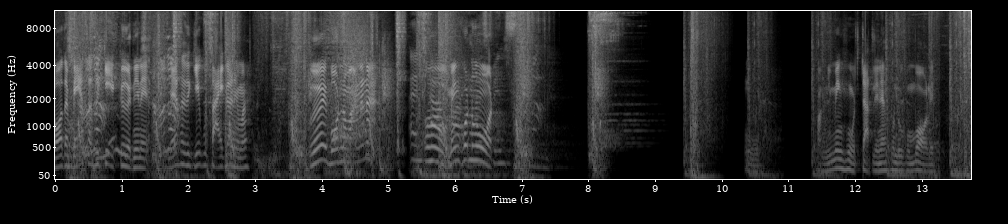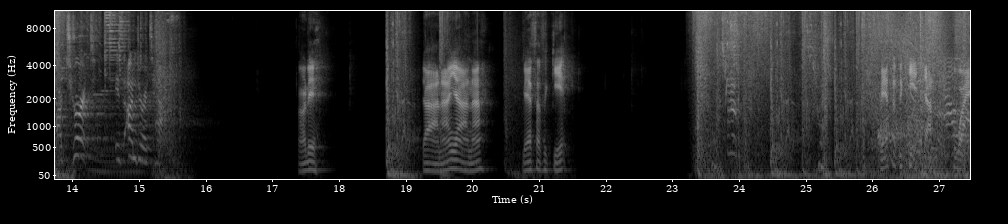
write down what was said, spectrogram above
รอแต่แบสซาสึเกะเกิดนี่แหละแบสซาสึเกะกูตายเกินเห็นไหมเฮ้ยบนระวังนั่นน่ะ An Oh, ally men con has hột. been slain. นี้แม่งโหดจัดเลยนะคนดูผมบอกเลย Our turret is under attack. เอาดิ อย่านะ อย่านะแบสซาสึเกะแมสสเกตจัดสวย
